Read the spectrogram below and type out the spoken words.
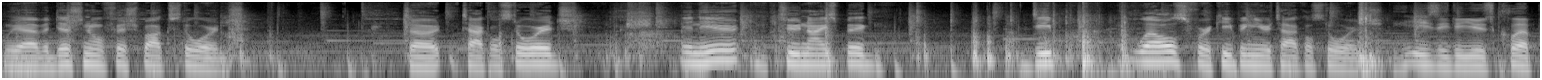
we have additional fish box storage. So tackle storage in here, two nice big deep wells for keeping your tackle storage. Easy to use clip.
